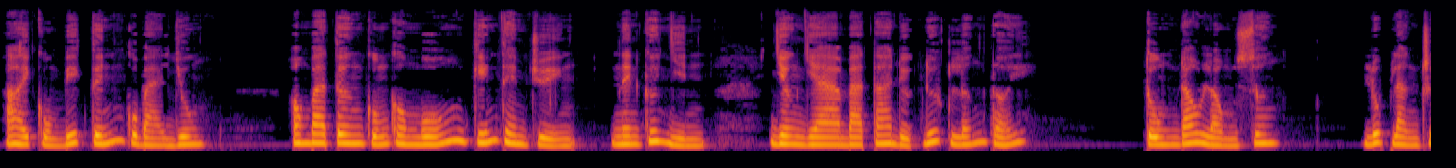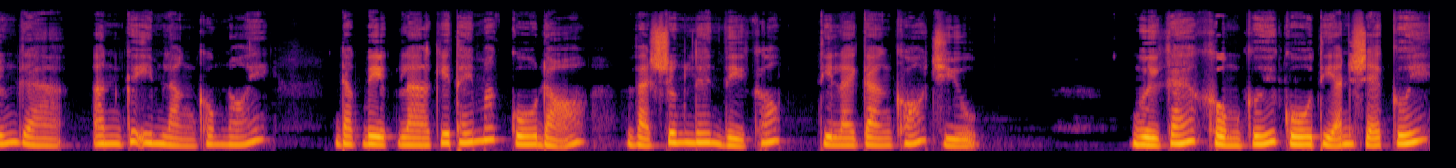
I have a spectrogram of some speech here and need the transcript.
Ai cũng biết tính của bà Dung. Ông ba Tân cũng không muốn kiếm thêm chuyện nên cứ nhìn. Dần già bà ta được nước lớn tới. Tùng đau lòng Xuân. Lúc lăn trứng gà, Anh cứ im lặng không nói. Đặc biệt là khi thấy mắt cô đỏ Và sưng lên vì khóc Thì lại càng khó chịu. Người khác không cưới cô thì anh sẽ cưới.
